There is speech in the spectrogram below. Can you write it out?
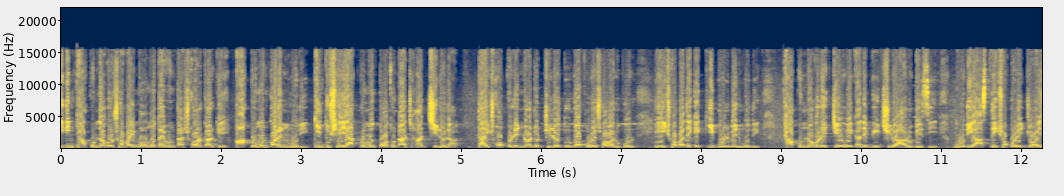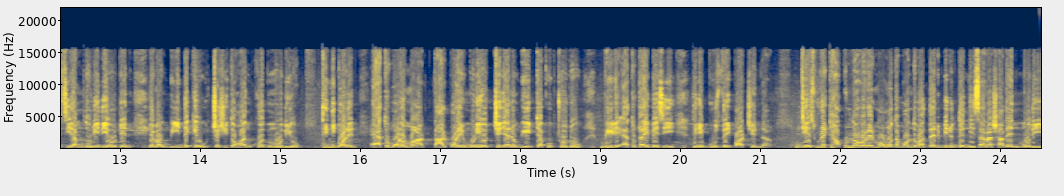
এই দিন ঠাকুরনগর সভায় মমতা এবং তার সরকারকে আক্রমণ করেন মোদী। কিন্তু সেই আক্রমণ ততটা ঝাঁজ ছিল না। তাই সকলের নজর ছিল দুর্গাপুরের সবার উপর। এই সভা থেকে কি বলবেন মোদী? ঠাকুরনগরের চেয়েও এখানে ভিড় ছিল আরও বেশি। মোদী আসতেই সকলে জয় শ্রীরাম ধ্বনি দিয়ে ওঠেন এবং ভিড় দেখে উচ্ছ্বাসিত হন খোদ মোদীও। তিনি বলেন, এত বড় মাঠ তারপরে মনে হচ্ছে যেন ভিড়টা খুব ছোট। ভিড় এতটাই বেশি তিনি বুঝতেই পারছেন না। যে সুরে ঠাকুরনগরের মমতা বন্দ্যোপাধ্যায়ের বিরুদ্ধে নিশানা সাধেন মোদী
